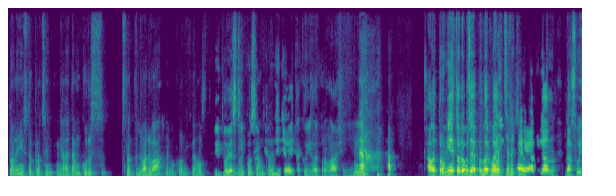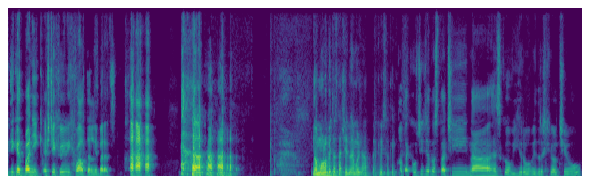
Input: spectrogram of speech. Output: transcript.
to není stoprocentní, ale tam kurz snad 2-2 nebo kolik, jo. Výpověstí, prosím, to je... nedělej takovýhle prohlášení. No. Ale pro mě je to dobře, protože baník, já dám na svůj tiket baník. Ještě chvíli chvál ten Liberec. no mohlo by to stačit, ne možná, tak vysoký. No tak určitě to stačí na hezkou výhru, vydrž chvilčů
